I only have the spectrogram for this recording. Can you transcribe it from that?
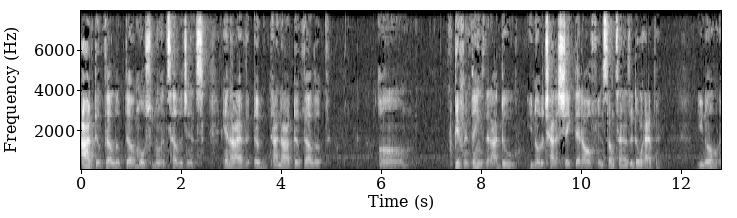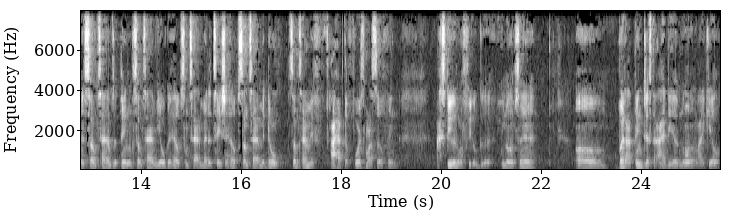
I've developed the emotional intelligence, and I've and I've developed um, different things that I do, you know, to try to shake that off. And sometimes it don't happen. you know. And sometimes a thing, sometimes yoga helps, sometimes meditation helps, sometimes it don't. Sometimes if I have to force myself and I still don't feel good, you know what I'm saying? Um, but I think just the idea of knowing like, yo,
